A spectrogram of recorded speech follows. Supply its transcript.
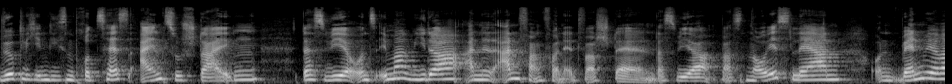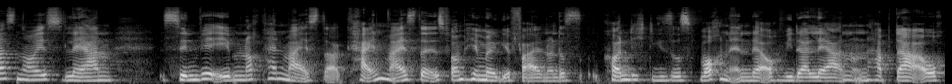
Wirklich in diesen Prozess einzusteigen, dass wir uns immer wieder an den Anfang von etwas stellen, dass wir was Neues lernen. Und wenn wir was Neues lernen, sind wir eben noch kein Meister. Kein Meister ist vom Himmel gefallen und das konnte ich dieses Wochenende auch wieder lernen und habe da auch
